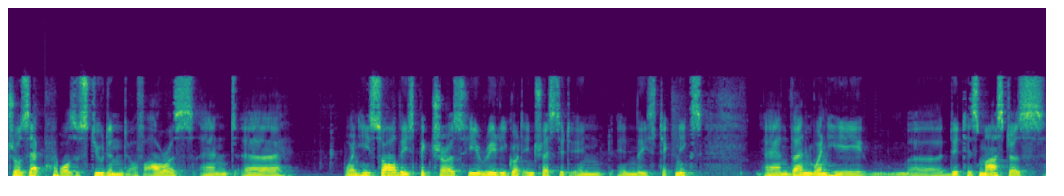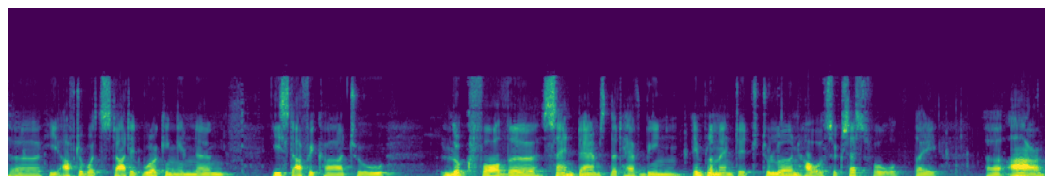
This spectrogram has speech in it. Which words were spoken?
Josep was a student of ours and uh, when he saw these pictures he really got interested in in these techniques and then when he uh, did his master's, uh, he afterwards started working in um, East Africa to look for the sand dams that have been implemented to learn how successful they uh, are.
